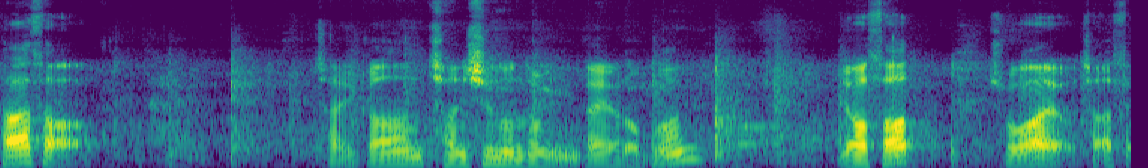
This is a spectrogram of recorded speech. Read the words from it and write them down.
다섯 자 이건 전신 운동입니다 여러분. 여섯. 좋아요. 자세.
